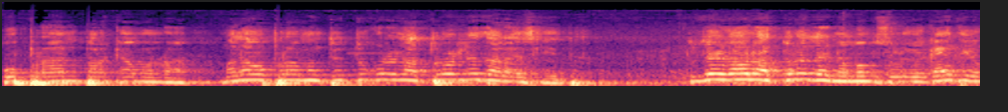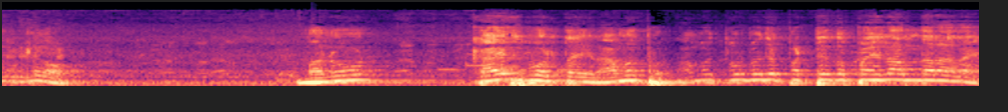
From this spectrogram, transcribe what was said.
उपरान परका म्हणा मला उपरा म्हणतोय तू कुठं लातूरला झालायस की इथं? तुझं गाव लातूरच आहे ना मग सोडलं काय ते कुठलं गाव? म्हणून काहीच बोलता येईल. अहमदपूर. अहमदपूरमध्ये पट्ट्याचा पहिला आमदार आलाय.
